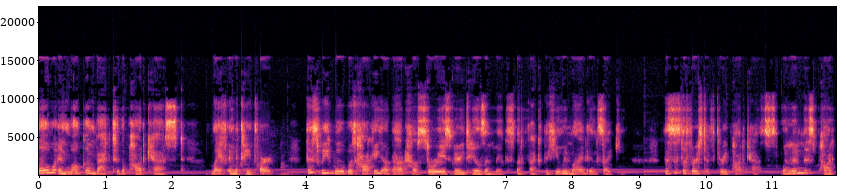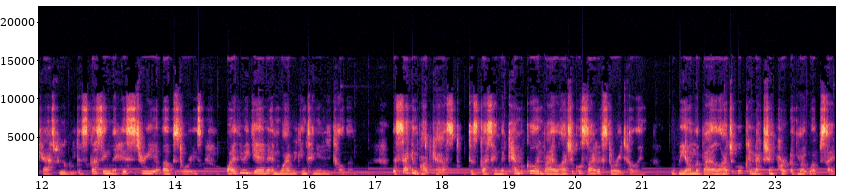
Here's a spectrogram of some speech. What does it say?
Hello, and welcome back to the podcast Life Imitates Art. This week we will be talking about how stories, fairy tales, and myths affect the human mind and psyche. This is the first of three podcasts. Within this podcast, we will be discussing the history of stories, why they begin, and why we continue to tell them. The second podcast, discussing the chemical and biological side of storytelling, will be on the biological connection part of my website.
